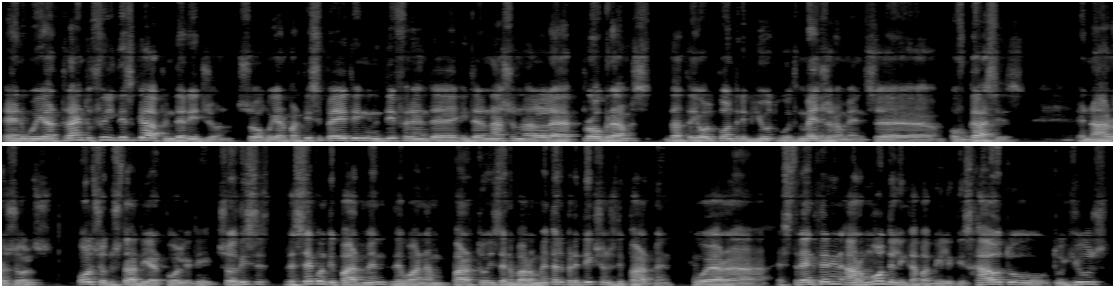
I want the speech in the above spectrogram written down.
And we are trying to fill this gap in the region. So we are participating in different uh, international uh, programs that they all contribute with measurements uh, of gases and aerosols, also to study air quality. So this is the second department, the one I'm part of, is the environmental predictions department. We are uh, strengthening our modeling capabilities, how to, to use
